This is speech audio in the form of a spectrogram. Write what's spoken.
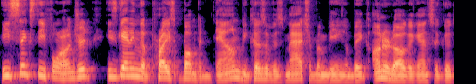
he's 6,400. He's getting the price bump down because of his matchup and being a big underdog against a good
